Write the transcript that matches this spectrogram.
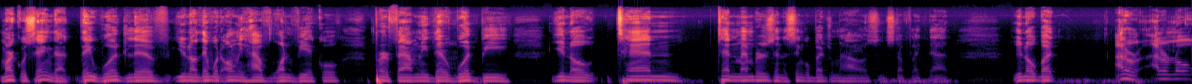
Mark was saying, that they would live. You know, they would only have one vehicle per family. There would be, you know, 10, 10 members in a single bedroom house and stuff like that. You know, but I don't I don't know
